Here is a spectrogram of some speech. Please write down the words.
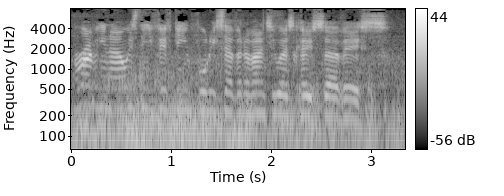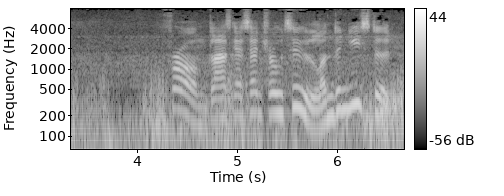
Arriving now is the 1547 Avanti West Coast service from Glasgow Central to London Euston.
